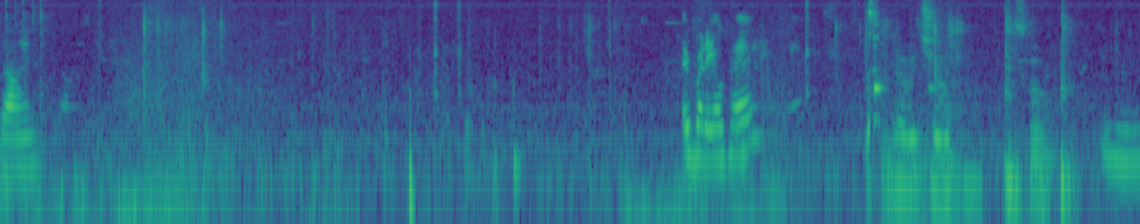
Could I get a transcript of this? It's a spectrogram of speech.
Medallion. Everybody okay? Yeah, we chill. Let's go. Mm-hmm.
